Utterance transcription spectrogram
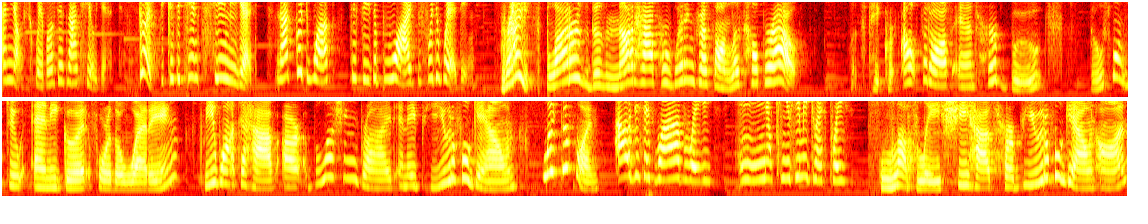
And no, Squibbles is not here yet. Good, because he can't see me yet. It's not good luck to see the bride before the wedding. Right, Splatters does not have her wedding dress on. Let's help her out. Let's take her outfit off and her boots. Those won't do any good for the wedding. We want to have our blushing bride in a beautiful gown like this one. Oh, this is lovely. Now, can you give me dress, please? Lovely. She has her beautiful gown on,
